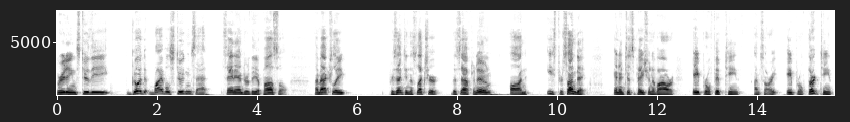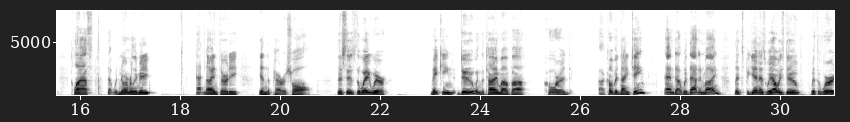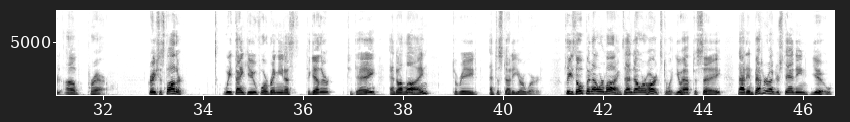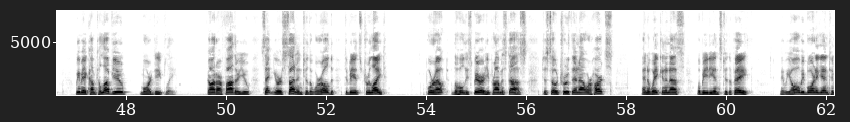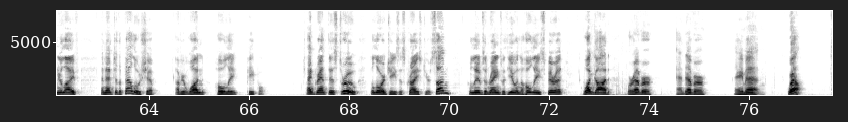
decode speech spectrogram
Greetings to the good Bible students at St. Andrew the Apostle. I'm actually presenting this lecture this afternoon on Easter Sunday in anticipation of our April 15th, I'm sorry, April 13th class that would normally meet at 9:30 in the parish hall. This is the way we're making do in the time of uh, COVID 19 and uh, with that in mind, let's begin, as we always do, with the word of prayer. Gracious Father, we thank you for bringing us together today and online to read and to study your word. Please open our minds and our hearts to what you have to say, that in better understanding you, we may come to love you more deeply. God our Father, you sent your Son into the world to be its true light pour out the Holy Spirit he promised us to sow truth in our hearts and awaken in us obedience to the faith. May we all be born again to new life and enter the fellowship of your one holy people. And grant this through the Lord Jesus Christ, your Son, who lives and reigns with you in the Holy Spirit, one God, forever and ever. Amen. Well,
